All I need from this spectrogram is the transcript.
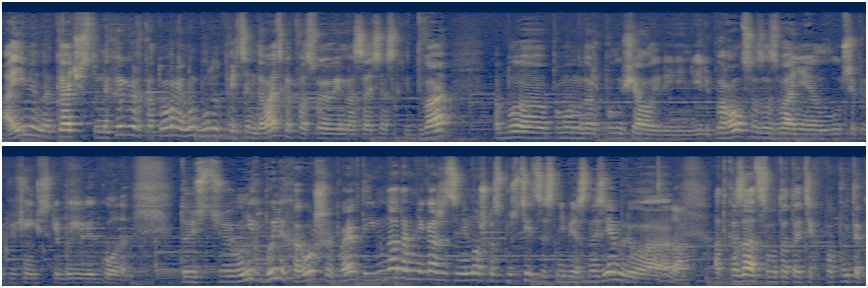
а именно качественных игр, которые ну, будут претендовать, как во свое время Assassin's Creed 2, об- по-моему, даже получал или, или боролся за звание лучший приключенческий боевик года. То есть у них были хорошие проекты, им надо, мне кажется, немножко спуститься с небес на землю, а ну да. отказаться вот от этих попыток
